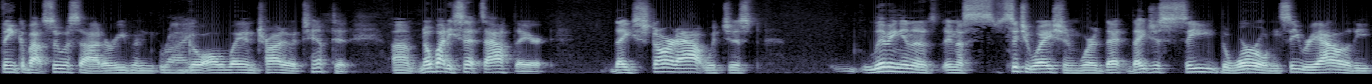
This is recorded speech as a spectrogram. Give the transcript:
think about suicide or even Right. go all the way and try to attempt it. Um, nobody sets out there. They start out with just living in a in a situation where that they just see the world and see reality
